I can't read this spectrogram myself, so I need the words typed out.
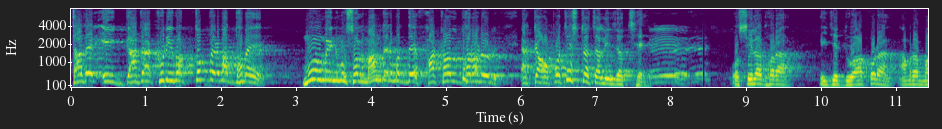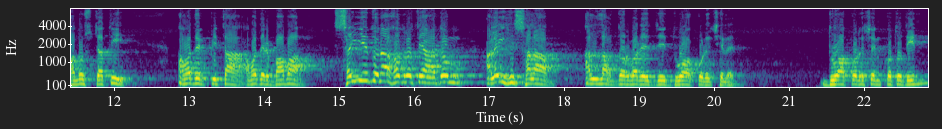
তাদের এই গাঁজাখুরি বক্তব্যের মাধ্যমে মুমিন মুসলমানদের মধ্যে ফাটল ধরানোর একটা অপচেষ্টা চালিয়ে যাচ্ছে। ওসিলা ধরা এই যে দোয়া করা আমরা মানুষ জাতি আমাদের পিতা আমাদের বাবা সৈয়দনা হজরতে আদম আলাইহি সালাম আল্লাহ দরবারে যে দোয়া করেছিলেন। দোয়া করেছেন কতদিন?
